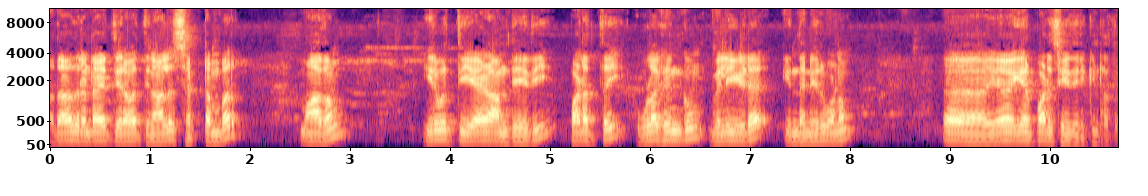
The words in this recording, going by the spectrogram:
அதாவது ரெண்டாயிரத்தி இருபத்தி நாலு செப்டம்பர் மாதம் இருபத்தி ஏழாம் தேதி படத்தை உலகெங்கும் வெளியிட இந்த நிறுவனம் ஏ- ஏற்பாடு செய்திருக்கின்றது.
